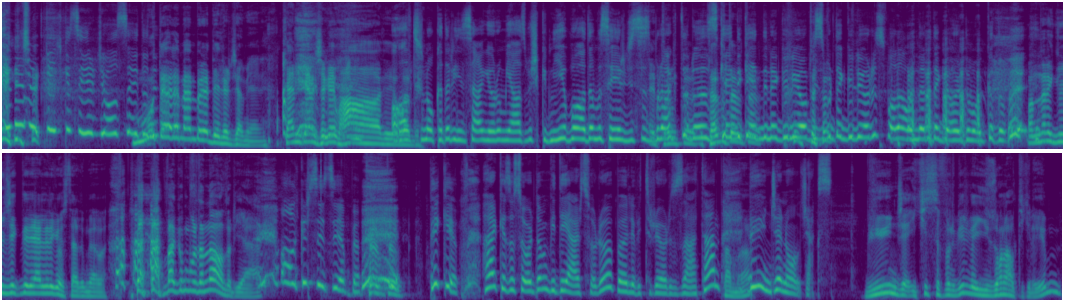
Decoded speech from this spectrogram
Hiç- Keşke seyirci olsaydı. Muhtemelen ben böyle delireceğim yani. Kendi kendime şaka yapıp ha diye. Altına o kadar insan yorum yazmış ki niye bu adamı seyircisiz E, tabii, bıraktınız? tabii, tabii, Kendi tabii, tabii. kendine gülüyor. Biz burada gülüyoruz falan. Onları da gördüm okudum. Onlara gülecekleri yerleri gösterdim galiba. Bakın burada ne olur ya. Alkış sesi yapıyor. Tabii, tabii. Peki herkese sorduğum bir diğer soru. Böyle bitiriyoruz zaten. Tamam. Büyüyünce ne olacaksın? Büyüyünce 2.01 ve 116 kiloyum.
